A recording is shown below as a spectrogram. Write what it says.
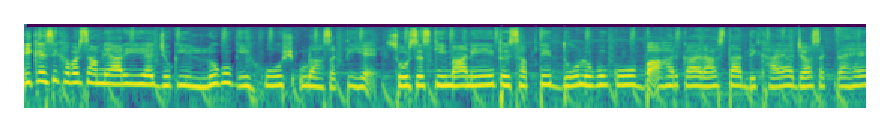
एक ऐसी खबर सामने आ रही है जो कि लोगों के होश उड़ा सकती है। सोर्सेस की माने तो इस हफ़्ते दो लोगों को बाहर का रास्ता दिखाया जा सकता है।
